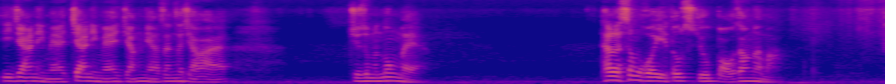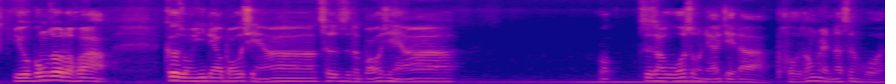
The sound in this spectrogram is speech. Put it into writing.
一家里面家里面养两三个小孩，就这么弄呗。他的生活也都是有保障的嘛。有工作的话，各种医疗保险啊，车子的保险啊。我至少我所了解的普通人的生活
